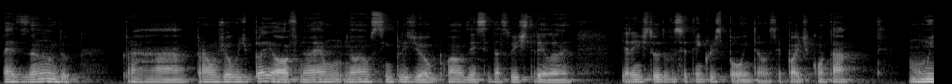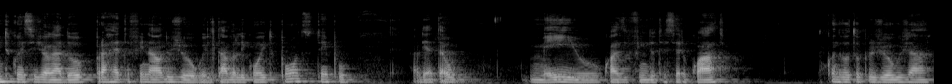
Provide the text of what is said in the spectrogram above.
pesando para um jogo de playoff, não é um, não é um simples jogo com a ausência da sua estrela, né? E além de tudo, você tem Chris Paul, então você pode contar muito com esse jogador para a reta final do jogo. Ele estava ali com oito pontos, tempo ali até o meio, quase fim do terceiro quarto. Quando voltou pro jogo já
